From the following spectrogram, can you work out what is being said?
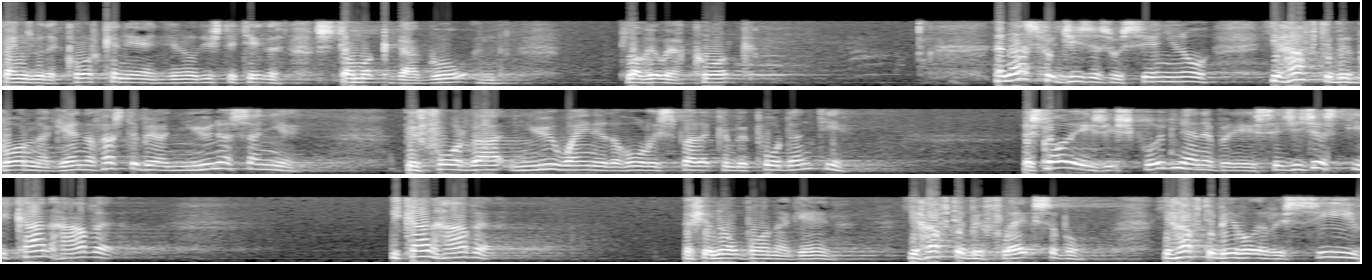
things with a cork in the end. You know, they used to take the stomach of a goat and plug it with a cork. And that's what Jesus was saying, you know, you have to be born again. There has to be a newness in you before that new wine of the Holy Spirit can be poured into you. It's not that he's excluding anybody. He says you just you can't have it. You can't have it if you're not born again. You have to be flexible. You have to be able to receive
